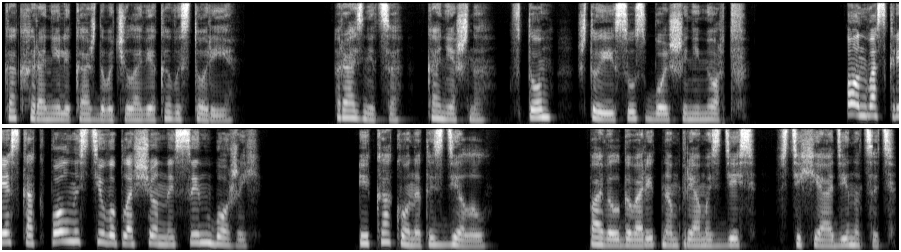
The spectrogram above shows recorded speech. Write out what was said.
как хоронили каждого человека в истории. Разница, конечно, в том, что Иисус больше не мертв. Он воскрес как полностью воплощенный Сын Божий. И как он это сделал? Павел говорит нам прямо здесь, в стихе 11,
